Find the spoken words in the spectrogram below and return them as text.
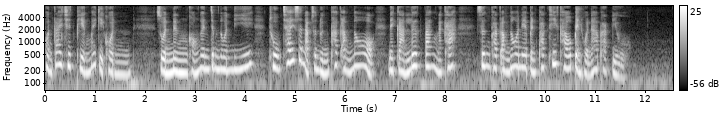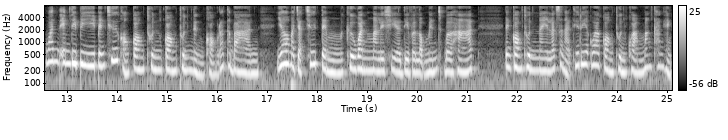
คนใกล้ชิดเพียงไม่กี่คน ส่วนหนึ่งของเงินจำนวนนี้ถูกใช้สนับสนุนพรรคอัมโนในการเลือกตั้งนะคะ ซึ่งพรรคอัมโนเนี่ยเป็นพรรคที่เขาเป็นหัวหน้าพรรคอยู่วัน MDB เป็นชื่อของกองทุนกองทุนหนึ่งของรัฐบาล ย่อมาจากชื่อเต็มคือ One Malaysia Development Berhad เป็นกองทุนในลักษณะที่เรียกว่ากองทุนความมั่งคั่งแห่ง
